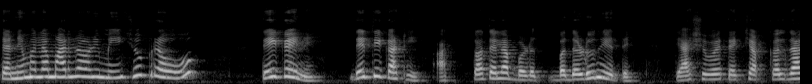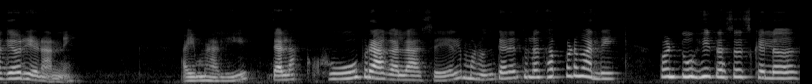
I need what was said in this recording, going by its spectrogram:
त्याने मला मारलं आणि मी चूप राहू? ते काही नाही. दे ती काठी. आत्ता त्याला बड बदडून येते. त्याशिवाय त्याची अक्कल जागेवर येणार नाही. आई म्हणाली त्याला खूप राग आला असेल म्हणून त्याने तुला थप्पड मारली. पण तूही तसंच केलंस.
